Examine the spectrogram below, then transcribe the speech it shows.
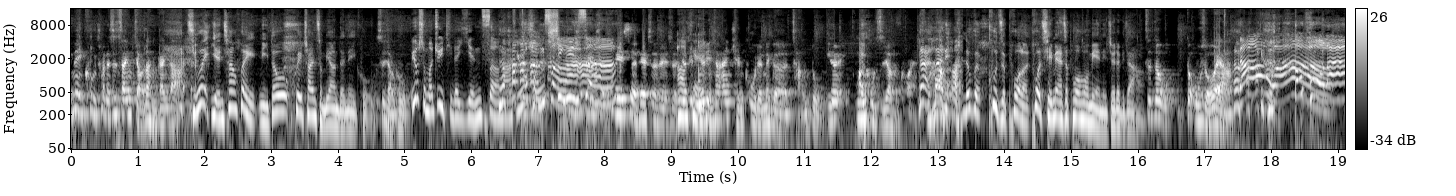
内裤穿的是三角，那很尴尬。请问演唱会你都会穿什么样的内裤？四角裤，有什么具体的颜色吗？比如红色、绿色啊。黑色，黑色，黑色，就是有点像安全裤的那个长度，因为换裤子要很快。那那你如果裤子破了，破前面还是破后面？你觉得比较好？这都都无所谓啊。都破啦！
